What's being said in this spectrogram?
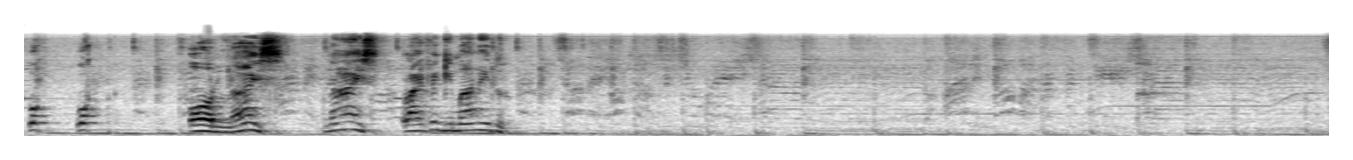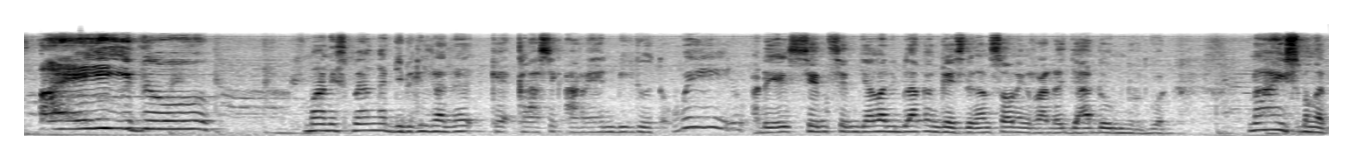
wak, wak. Oh, nice. Nice. Live-nya gimana itu? Ai, itu manis banget dibikin rada kayak klasik R&B gitu wih ada scene-scene jalan di belakang guys dengan sound yang rada jadul menurut gue nice banget.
